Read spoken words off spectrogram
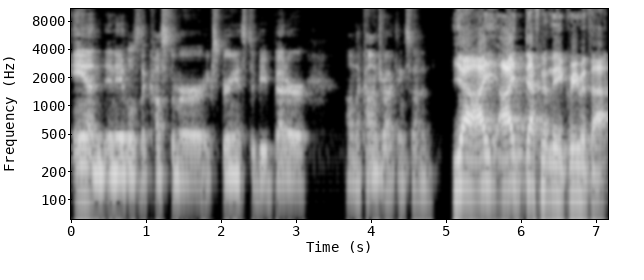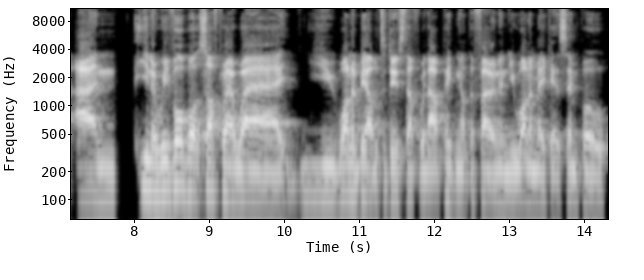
and enables the customer experience to be better on the contracting side. Yeah, I, I definitely agree with that. And you know, we've all bought software where you want to be able to do stuff without picking up the phone and you want to make it simple.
